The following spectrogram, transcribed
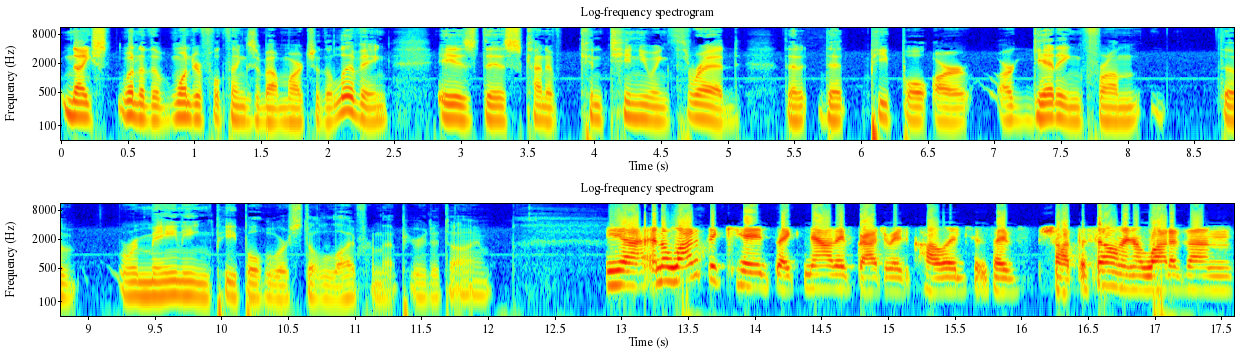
nice, one of the wonderful things about March of the Living is this kind of continuing thread that that people are are getting from the remaining people who are still alive from that period of time. Yeah, and a lot of the kids, like now they've graduated college since I've shot the film, and a lot of them,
